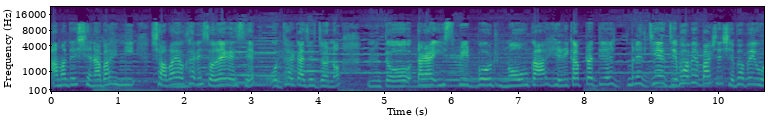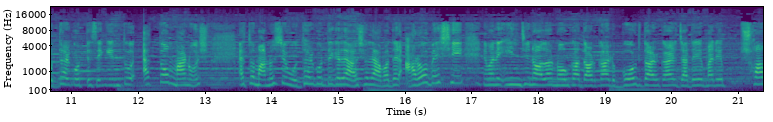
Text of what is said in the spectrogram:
আমাদের সেনাবাহিনী সবাই ওখানে চলে গেছে উদ্ধার কাজের জন্য। তো তারা স্পিড বোট, নৌকা, হেলিকপ্টার দিয়ে মানে যে যেভাবে পারছে সেভাবেই উদ্ধার করতেছে। কিন্তু এত মানুষ, এত মানুষকে উদ্ধার করতে গেলে আসলে আমাদের আরও বেশি মানে ইঞ্জিনওয়ালা নৌকা দরকার, বোট দরকার, যাদের মানে সব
